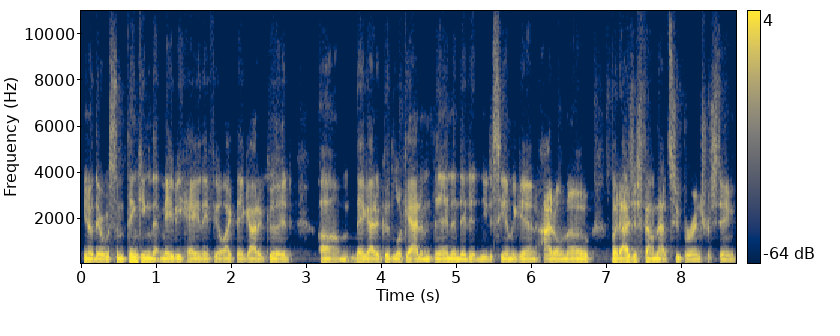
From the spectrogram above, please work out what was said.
you know there was some thinking that maybe hey they feel like they got a good um, they got a good look at him then and they didn't need to see him again. I don't know, but I just found that super interesting.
